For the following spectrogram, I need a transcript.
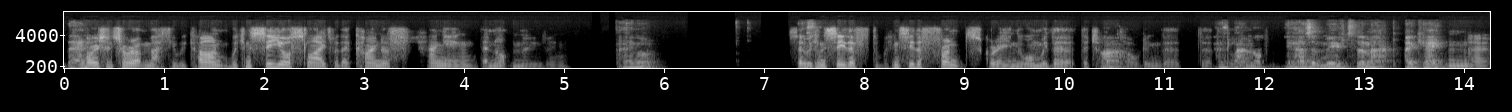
then. Sorry to interrupt, Matthew. We can't. We can see your slides, but they're kind of hanging. They're not moving. Hang on. So Is we that... can see the we can see the front screen, the one with the the child ah. holding the the. Has not, it hasn't moved to the map. Okay. No.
